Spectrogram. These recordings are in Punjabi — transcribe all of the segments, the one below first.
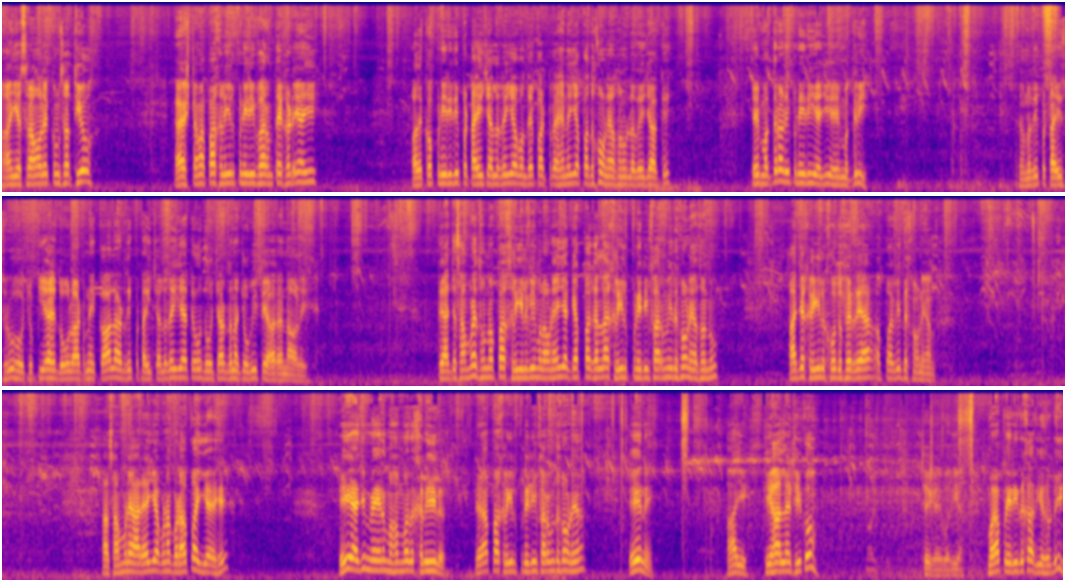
ਹਾਂਜੀ, ਅਸਲਾਮ ਵਾਲੇਕੁਮ ਸਾਥੀਓ। ਇਸ ਟਾਈਮ ਆਪਾਂ ਖਲੀਲ ਪਨੀਰੀ ਫਾਰਮ ਤੇ ਖੜੇ ਆ ਜੀ। ਆ ਦੇਖੋ, ਪਨੀਰੀ ਦੀ ਪਟਾਈ ਚੱਲ ਰਹੀ ਆ, ਬੰਦੇ ਪੱਟ ਰਹੇ ਨੇ ਜੀ, ਆਪਾਂ ਦਿਖਾਉਣੇ ਆ ਤੁਹਾਨੂੰ ਲਵੇ ਜਾ ਕੇ। ਇਹ ਮੱਗਰ ਵਾਲੀ ਪਨੀਰੀ ਹੈ ਜੀ, ਇਹ ਮੱਗਰੀ। ਉਹਨਾਂ ਦੀ ਪਟਾਈ ਸ਼ੁਰੂ ਹੋ ਚੁੱਕੀ ਆ, ਇਹ ਦੋ ਲਾਟ ਨੇ, ਇੱਕ ਆਹ ਲਾਟ ਦੀ ਪਟਾਈ ਚੱਲ ਰਹੀ ਹੈ ਤੇ ਉਹ ਦੋ ਚਾਰ ਦਿਨਾਂ ਚ ਉਹ ਵੀ ਤਿਆਰ ਹੈ ਨਾਲ ਇਹ। ਤੇ ਅੱਜ ਸਾਹਮਣੇ ਤੁਹਾਨੂੰ ਆਪਾਂ ਖਲੀਲ ਵੀ ਮਿਲਾਉਣੇ ਆ ਜੀ, ਅੱਗੇ ਆਪਾਂ ਗੱਲਾਂ ਖਲੀਲ ਪਨੀਰੀ ਫਾਰਮ ਵੀ ਦਿਖਾਉਣੇ ਆ ਤੁਹਾਨੂੰ। ਅੱਜ ਖਲੀਲ ਖੁਦ ਫਿਰ ਰਿਹਾ ਆਪਾਂ ਵੀ ਦਿਖਾਉਣੇ ਆ। ਆ ਸਾਹਮਣੇ ਆ ਰਿਹਾ ਜੀ ਆਪਣਾ ਬੜਾ ਭਾਈ ਹੈ ਇਹ। ਇਹ ਹੈ ਜੀ ਮੇਨ ਮੁਹੰਮਦ ਖਲੀਲ ਜਿਹੜਾ ਆਪਾਂ ਖਲੀਲ ਪਨੀਰੀ ਫਾਰਮ ਦਿਖਾਉਣੇ ਆ। ਇਹ ਨੇ। ਹਾਂ ਜੀ ਕੀ ਹਾਲ ਨੇ ਠੀਕ ਹੋ? ਠੀਕ ਹੈ ਵਧੀਆ। ਮੈਂ ਕਿਹਾ ਪਨੀਰੀ ਦਿਖਾ ਦਈਏ ਤੁਹਾਡੀ।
